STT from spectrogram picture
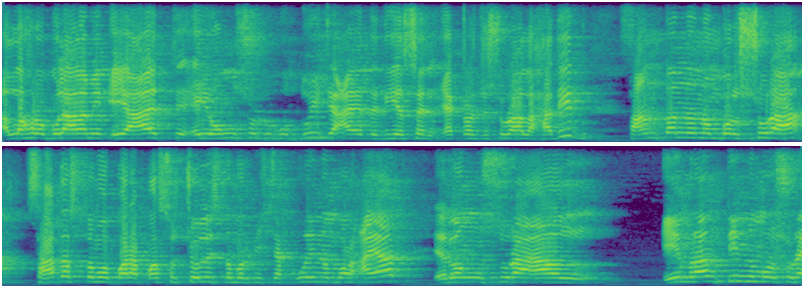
আল্লাহ রবুল আলমিন এই আয়াতে, এই অংশটুকু দুইটা আয়াতে দিয়েছেন। একটা হচ্ছে সুরা আল হাদিদ সান্তান্ন নম্বর সুরা, সাতাশতম পারা পাঁচশো চল্লিশ নম্বর পৃষ্ঠা, কুড়ি নম্বর আয়াত, এবং সুরা আল ইমরান তিন নম্বর সুরা,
